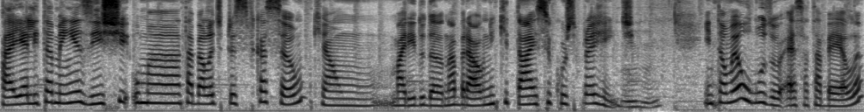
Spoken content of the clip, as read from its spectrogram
aí ali também existe uma tabela de precificação, que é um marido da Ana Brown, que dá esse curso pra gente. Uhum. Então eu uso essa tabela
